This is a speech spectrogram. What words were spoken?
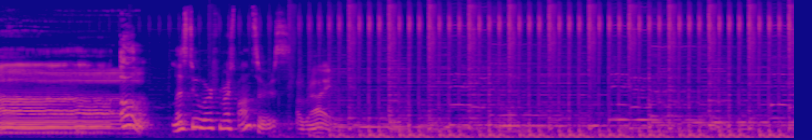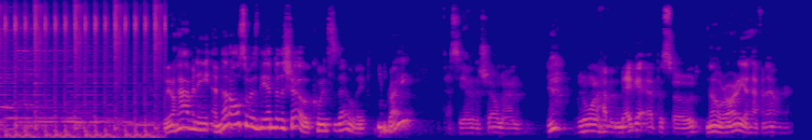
Uh, let's do a word from our sponsors. All right. We don't have any, and that also is the end of the show, coincidentally, right? That's the end of the show, man. Yeah. We don't want to have a mega episode. No, we're already at half an hour.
